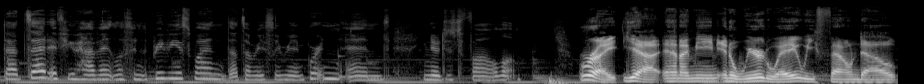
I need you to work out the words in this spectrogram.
Dad said, if you haven't listened to the previous one, that's obviously really important, and you know, just follow along. Right. Yeah. And I mean, in a weird way, we found out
